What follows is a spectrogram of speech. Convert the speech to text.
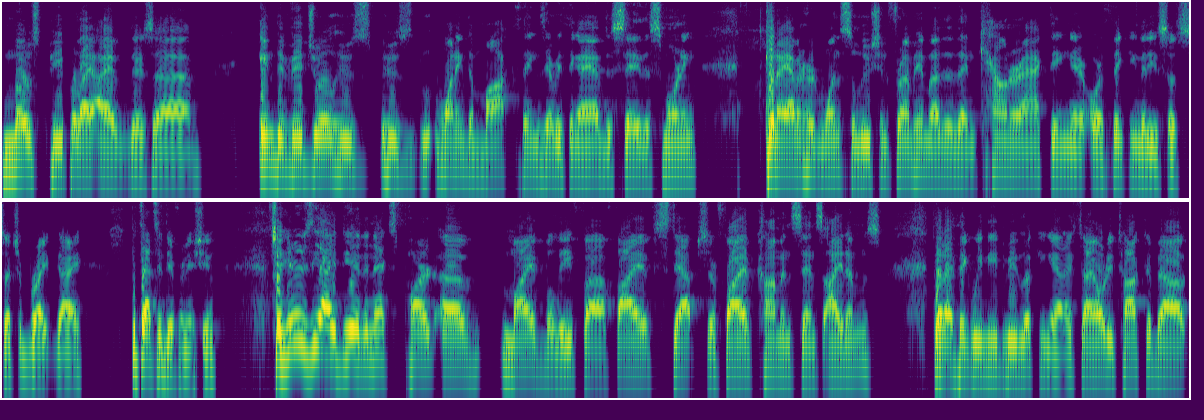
most people. I, I there's a individual who's who's wanting to mock things, everything I have to say this morning. Again, I haven't heard one solution from him other than counteracting or, or thinking that he's so, such a bright guy but that's a different issue. So here's the idea the next part of my belief uh, five steps or five common sense items that I think we need to be looking at. I, I already talked about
